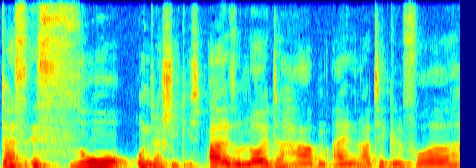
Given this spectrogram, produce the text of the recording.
Das ist so unterschiedlich. Also Leute haben einen Artikel vor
